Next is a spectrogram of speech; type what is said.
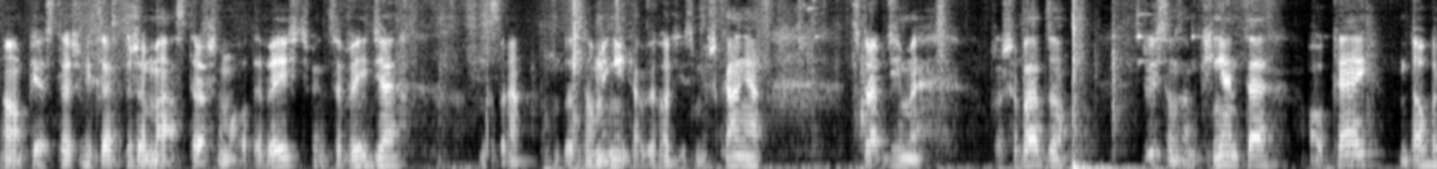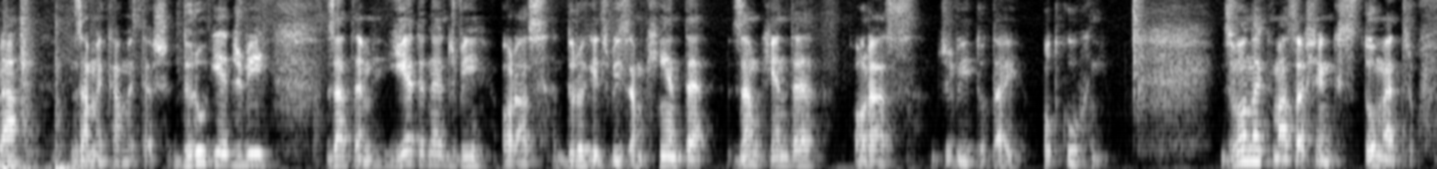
O, pies też widzę, że ma straszną ochotę wyjść, więc wyjdzie. Dobra, do Dominika wychodzi z mieszkania. Sprawdzimy. Proszę bardzo. Drzwi są zamknięte. Ok, dobra. Zamykamy też drugie drzwi. Zatem jedne drzwi oraz drugie drzwi zamknięte, zamknięte oraz drzwi tutaj od kuchni. Dzwonek ma zasięg 100 metrów,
